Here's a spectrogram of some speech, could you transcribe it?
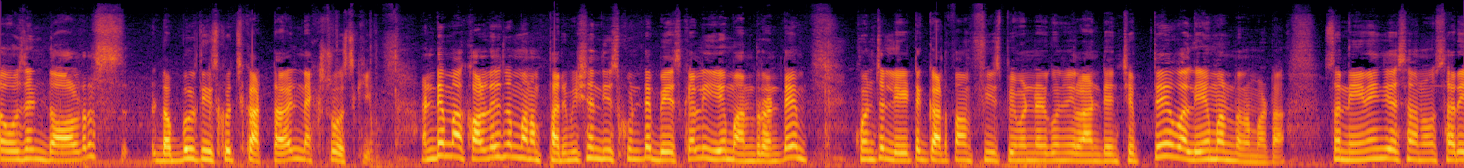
థౌజండ్ డాలర్స్ డబ్బులు తీసుకొచ్చి కట్టాలి నెక్స్ట్ రోజుకి. అంటే మా కాలేజ్లో మనం పర్మిషన్ తీసుకుంటే బేసికలీ ఏమనరు అంటే కొంచెం లేట్గా కడతాం ఫీజ్ పేమెంట్ అనేది కొంచెం ఇలాంటి అని చెప్తే వాళ్ళు ఏమన్నారు అనమాట. సో నేనేం చేశాను? సరే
